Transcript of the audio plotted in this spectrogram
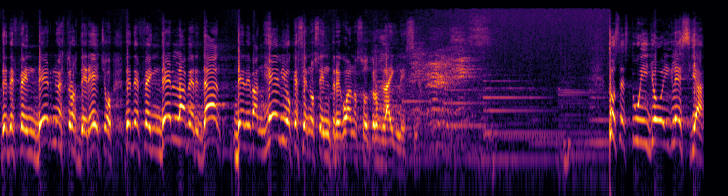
de defender nuestros derechos, de defender la verdad del Evangelio que se nos entregó a nosotros la iglesia. Entonces tú y yo, iglesia,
